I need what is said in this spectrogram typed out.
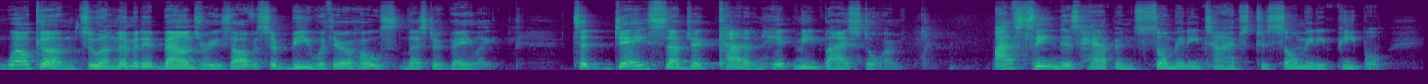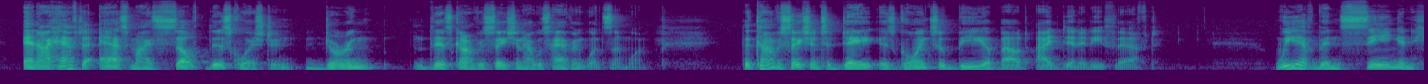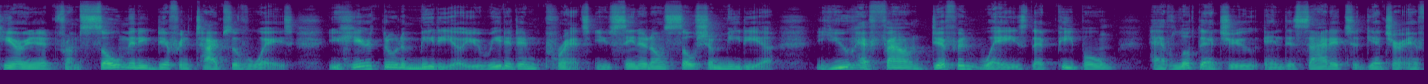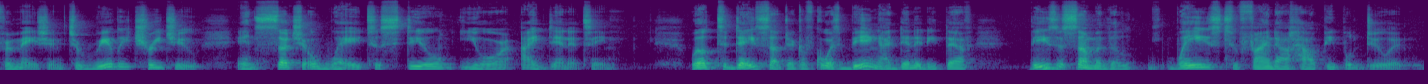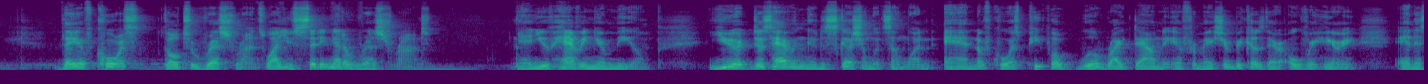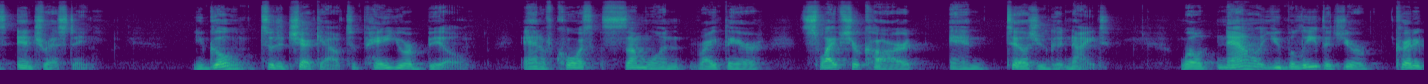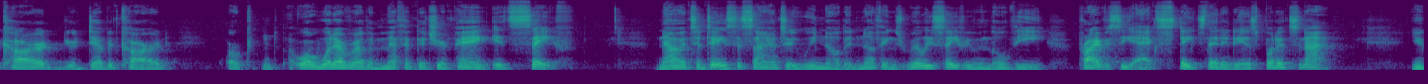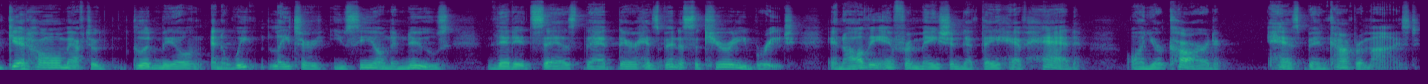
Welcome to Unlimited Boundaries, Officer B with your host, Lester Bailey. Today's subject kind of hit me by storm. I've seen this happen so many times to so many people, and I have to ask myself this question during this conversation I was having with someone. The conversation today is going to be about identity theft. We have been seeing and hearing it from so many different types of ways. You hear through the media, you read it in print, you've seen it on social media. You have found different ways that people have looked at you and decided to get your information, to really treat you in such a way to steal your identity. Well, today's subject, of course, being identity theft, these are some of the ways to find out how people do it. They, of course, go to restaurants. While you're sitting at a restaurant and you're having your meal, you're just having a discussion with someone, and of course, people will write down the information because they're overhearing and it's interesting. You go to the checkout to pay your bill, and of course, someone right there swipes your card and tells you good night. Well, now you believe that your credit card, your debit card, or, or whatever other method that you're paying, it's safe. Now, in today's society, we know that nothing's really safe, even though the Privacy Act states that it is, but it's not. You get home after a good meal, and a week later, you see on the news that it says that there has been a security breach, and all the information that they have had on your card has been compromised.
